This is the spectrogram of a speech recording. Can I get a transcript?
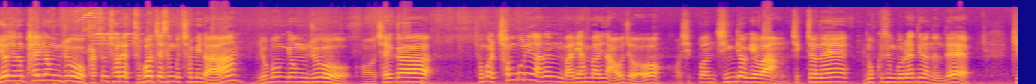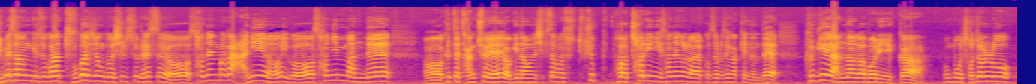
이어지는 8경주 박순철의 두 번째 승부처입니다. 요번 경주 어, 제가 정말 천불이 나는 말이 한 마리 나오죠. 어, 10번 진격의 왕 직전에 노크 승부를 해드렸는데 김혜선 기수가 한두 가지 정도 실수를 했어요. 선행마가 아니에요. 이거 선임만데 어 그때 당초에 여기 나오는 14번 수- 슈퍼 철인이 선행을 나갈 것으로 생각했는데 그게 안 나가 버리니까 뭐 저절로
